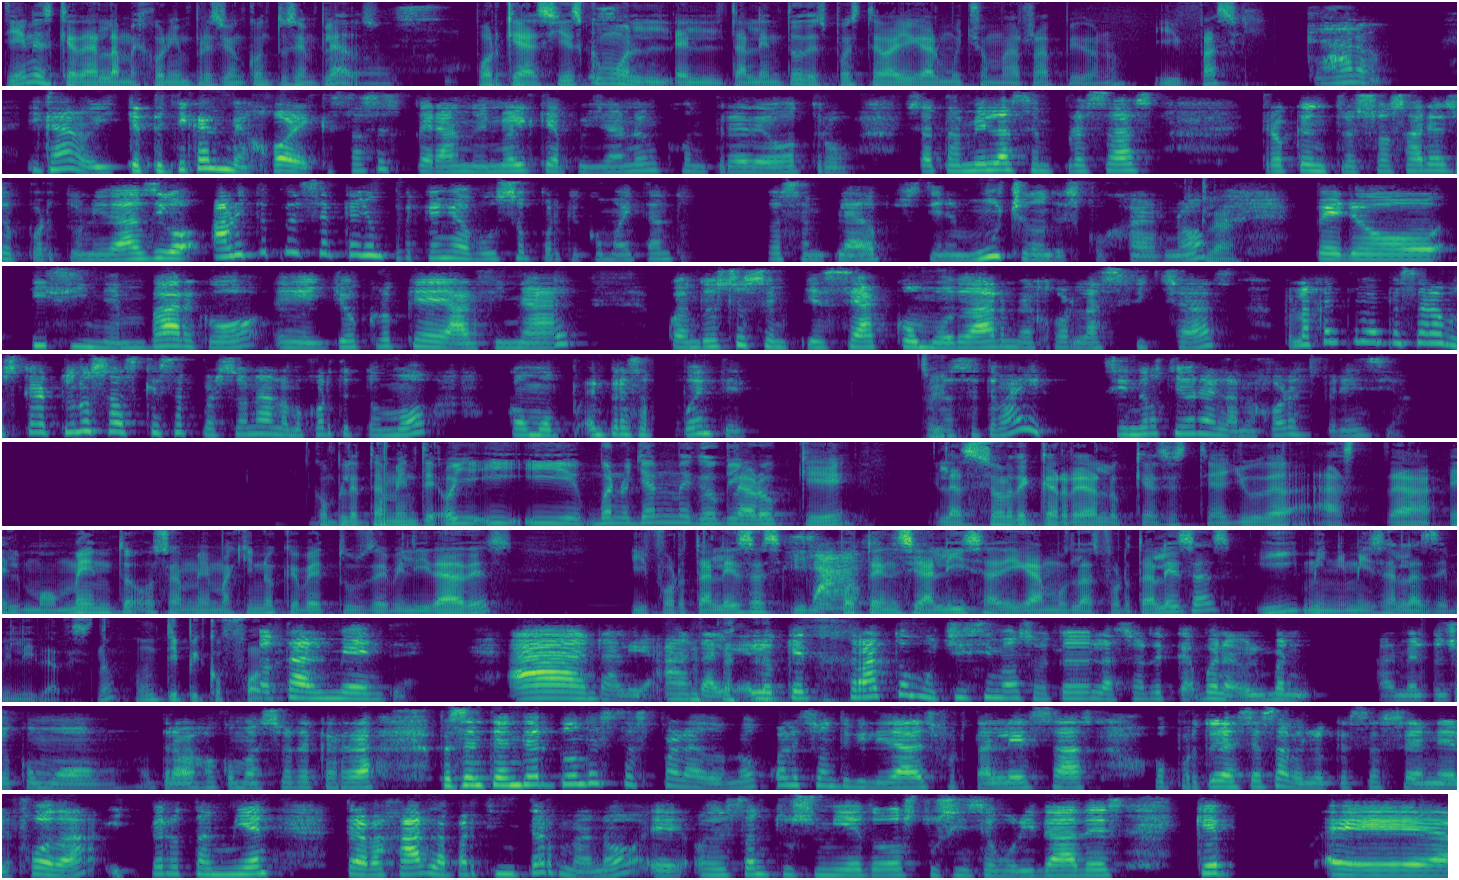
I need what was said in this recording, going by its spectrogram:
tienes que dar la mejor impresión con tus empleados, porque así es como el, el talento después te va a llegar mucho más rápido, ¿no? Y fácil. Claro, y claro, y que te llegue el mejor, el que estás esperando y no el que pues ya no encontré de otro. O sea, también las empresas, creo que entre sus áreas de oportunidades, digo, ahorita puede ser que haya un pequeño abuso porque como hay tantos empleados, pues tienen mucho donde escoger, ¿no? Pero, y sin embargo, eh, yo creo que al final, cuando esto se empiece a acomodar mejor las fichas, pues la gente va a empezar a buscar. Tú no sabes que esa persona a lo mejor te tomó como empresa puente, pero se te va a ir si no tiene la mejor experiencia. Completamente. Oye, y, bueno, ya me quedó claro que el asesor de carrera lo que hace es te ayuda hasta el momento, o sea, me imagino que ve tus debilidades y fortalezas y potencializa, digamos, las fortalezas y minimiza las debilidades, ¿no? Un típico foto. Totalmente. Ándale, ándale. Lo que trato muchísimo, sobre todo en la de, bueno, bueno, al menos yo como trabajo como asesor de carrera, pues entender dónde estás parado, ¿no? Cuáles son debilidades, fortalezas, oportunidades, ya sabes lo que estás en el FODA, y, pero también trabajar la parte interna, ¿no? Eh, dónde están tus miedos, tus inseguridades, qué eh,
